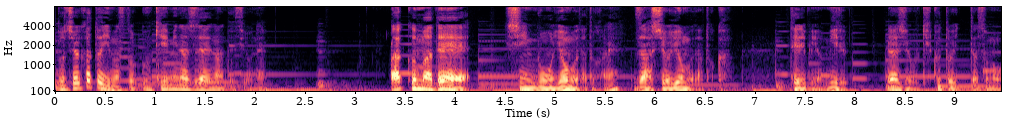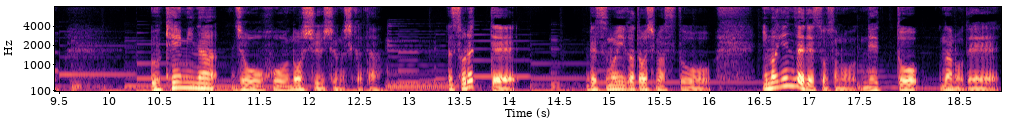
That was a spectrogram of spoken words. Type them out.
どちらかと言いますと受け身な時代なんですよね。あくまで新聞を読むだとかね。雑誌を読むだとか。テレビを見る。ラジオを聞くといったその受け身な情報の収集の仕方。それって別の言い方をしますと今現在ですとそのネットなので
